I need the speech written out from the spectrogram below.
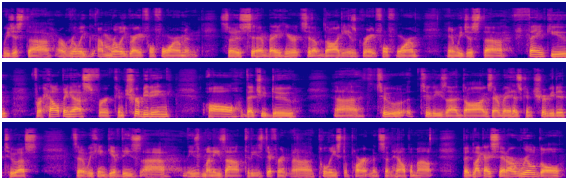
we just uh, are really, I'm really grateful for them, and so is everybody here at Sit Up Doggy is grateful for them. And we just uh, thank you for helping us, for contributing all that you do uh, to to these uh, dogs. Everybody has contributed to us so we can give these uh, these monies out to these different uh, police departments and help them out. But like I said, our real goal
